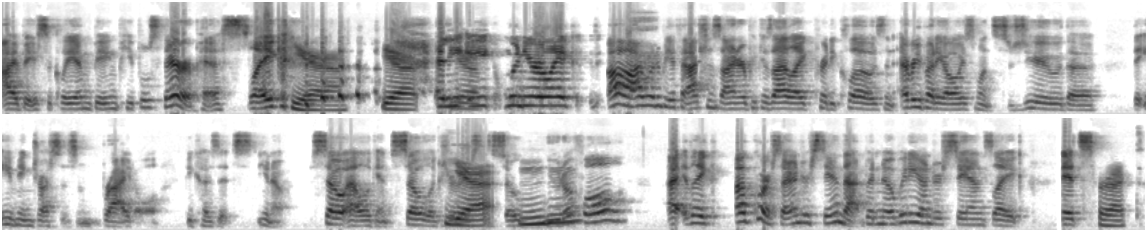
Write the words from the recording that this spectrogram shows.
I basically am being people's therapist. Like, yeah, yeah. and yeah. you, when you're like, oh, I want to be a fashion designer because I like pretty clothes, and everybody always wants to do the the evening dresses and bridal because it's you know so elegant, so luxurious, Yeah. so Mhm. beautiful. I, like, of course, I understand that, but nobody understands like it's correct.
